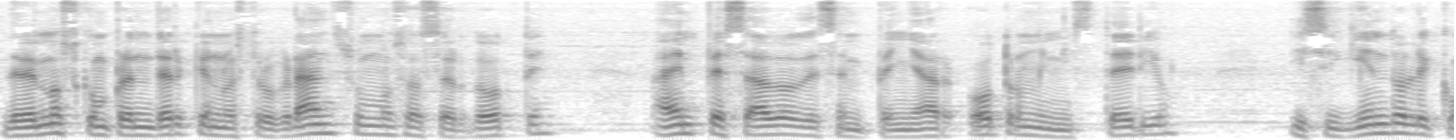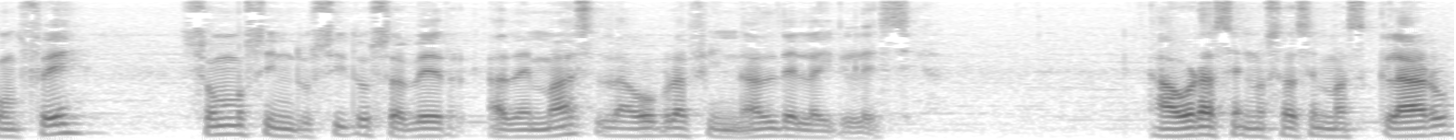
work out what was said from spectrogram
Debemos comprender que nuestro gran sumo sacerdote ha empezado a desempeñar otro ministerio y siguiéndole con fe, somos inducidos a ver además la obra final de la Iglesia. Ahora se nos hace más claro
